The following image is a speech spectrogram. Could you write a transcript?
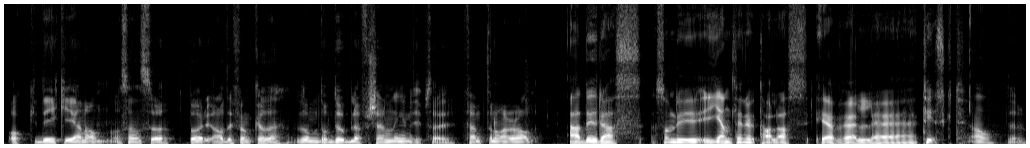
Och det gick igenom. Och sen så började, ja det funkade. De, de dubbla försäljningen i typ så här 15 år i rad. Adidas, som det ju egentligen uttalas, är väl eh, tyskt. Ja, det är det.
